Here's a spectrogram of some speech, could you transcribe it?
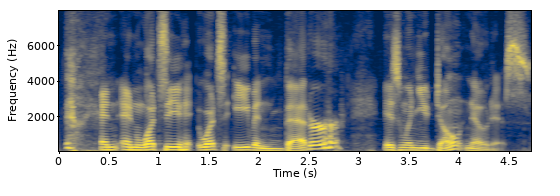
and and what's e- what's even better is when you don't notice,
